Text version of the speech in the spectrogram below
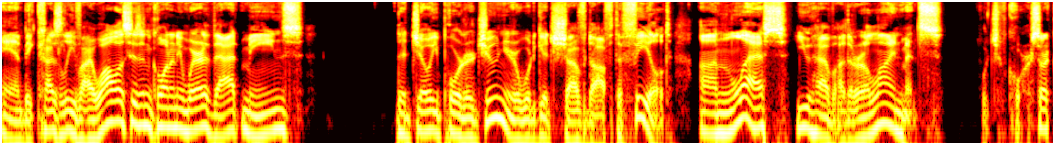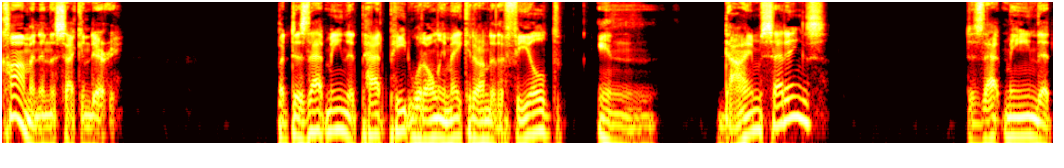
And because Levi Wallace isn't going anywhere, that means that Joey Porter Jr. would get shoved off the field unless you have other alignments, which of course are common in the secondary. But does that mean that Pat Pete would only make it onto the field in dime settings? Does that mean that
